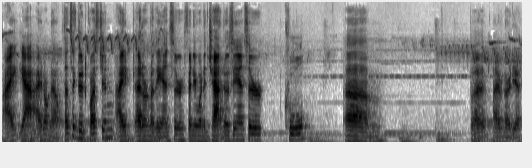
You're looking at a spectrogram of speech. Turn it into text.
I, yeah, I don't know. That's a good question. I, I don't know the answer. If anyone in chat knows the answer, cool. Um, but I have no idea.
